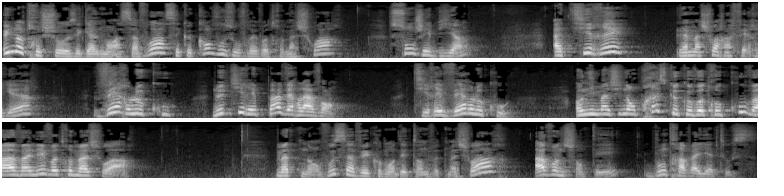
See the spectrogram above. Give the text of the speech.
Une autre chose également à savoir, c'est que quand vous ouvrez votre mâchoire, songez bien à tirer la mâchoire inférieure vers le cou. Ne tirez pas vers l'avant. Tirez vers le cou, en imaginant presque que votre cou va avaler votre mâchoire. Maintenant, vous savez comment détendre votre mâchoire. Avant de chanter, bon travail à tous.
